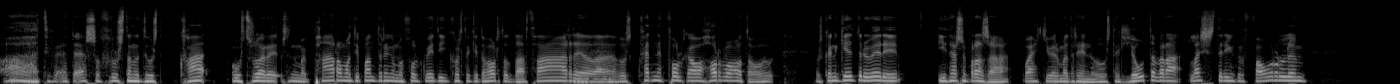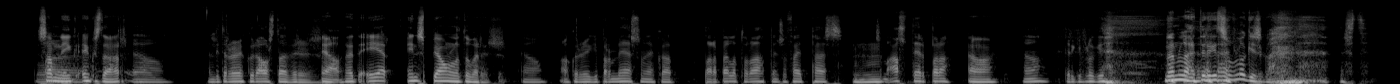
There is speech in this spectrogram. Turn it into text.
Oh, þetta, er svo frústanandi hvað, veist, svo er með paramount í bandaringum og fólk veit ekki hvort það geta hort á þetta þar Mhm. eða, þú veist, hvernig fólk á að horfa á þetta og þú veist, hvernig getur þú verið í þessum bransa og ekki verið með þetta hreinu, þú veist, þeir hljóta að vera læstir í einhver fárálum samning einhvers Já, það lítur að vera einhver ástæð fyrir já, þetta er eins bjánulegt og verður. Akkur er ekki bara með svona eitthvað bara Bellator app eins og Fight Pass mm sem allt er bara, já, já, þetta er ekki flókið. Nefnilega, þetta er ekkert svo flókið sko.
